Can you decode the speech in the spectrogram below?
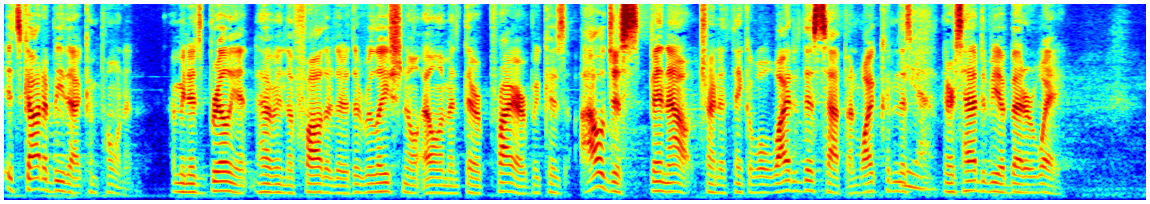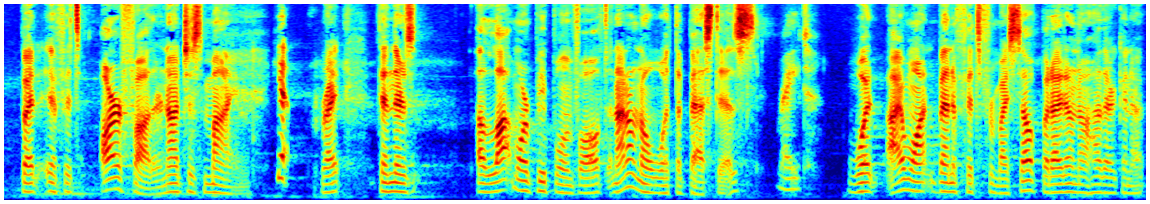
it's got to be that component. I mean, it's brilliant having the father there, the relational element there prior, because I'll just spin out trying to think of, well, why did this happen? Why couldn't this? Yeah. There's had to be a better way. But if it's our father, not just mine, Yep. right? Then there's a lot more people involved, and I don't know what the best is. Right. What I want benefits for myself, but I don't know how they're going to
